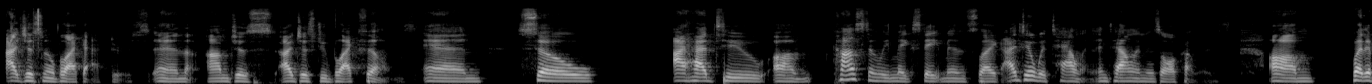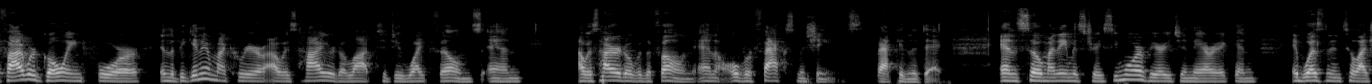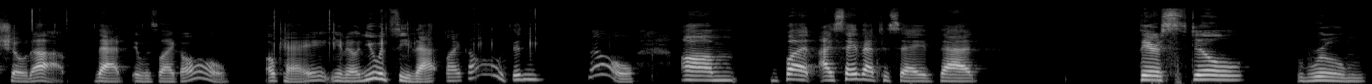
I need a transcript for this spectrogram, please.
I just know Black actors and I'm just, I just do Black films. And so I had to um, constantly make statements like I deal with talent and talent is all colors. Um, but if I were going for, in the beginning of my career, I was hired a lot to do white films and I was hired over the phone and over fax machines back in the day. And so my name is Tracey Moore, very generic. And it wasn't until I showed up that it was like, oh, okay. You know, and you would see that like, oh, didn't know. Um, but I say that to say that there's still room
